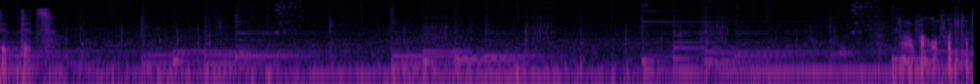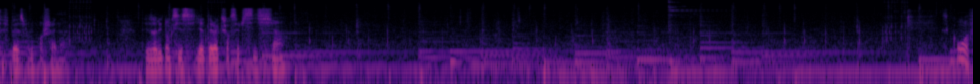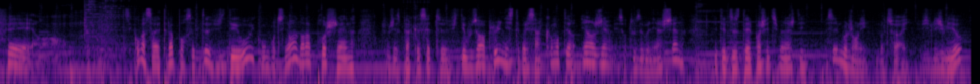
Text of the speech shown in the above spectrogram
Tête. Ah, Enfin, on refera du 30 fps pour les prochaines. Désolé donc si- s'il y a des lags sur celle-ci. hein. Ce qu'on va faire, qu'on va s'arrêter là pour cette vidéo et qu'on continuera dans la prochaine? J'espère que cette vidéo vous aura plu. N'hésitez pas à laisser un commentaire et un j'aime et surtout vous abonner à la chaîne. C'était de la prochaine Team HD. Passez une bonne journée, bonne soirée. Vive les jeux vidéo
